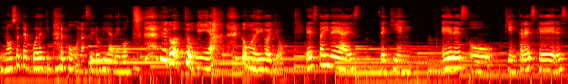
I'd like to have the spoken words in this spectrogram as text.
no se te puede quitar con una cirugía de gotomía, como digo yo. Esta idea es de quien eres o quien crees que eres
